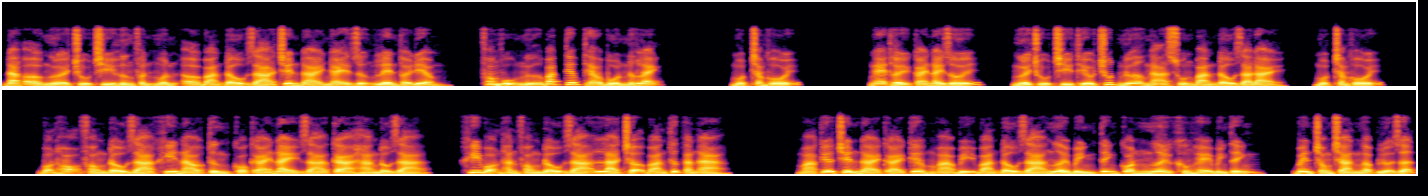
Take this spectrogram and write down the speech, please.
Đang ở người chủ trì hưng phấn muốn ở bán đấu giá trên đài nhảy dựng lên thời điểm, phong vụ ngữ bắt tiếp theo buồn nước lạnh. 100 khối. Nghe thấy cái này giới, người chủ trì thiếu chút nữa ngã xuống bán đấu giá đài, 100 khối. Bọn họ phòng đấu giá khi nào từng có cái này giá cả hàng đấu giá, khi bọn hắn phòng đấu giá là chợ bán thức ăn A. Mà kia trên đài cái kia mà bị bán đấu giá người bình tĩnh con ngươi không hề bình tĩnh, bên trong tràn ngập lửa giận,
